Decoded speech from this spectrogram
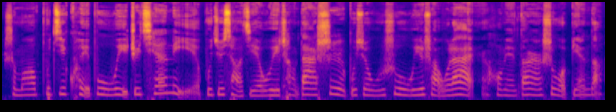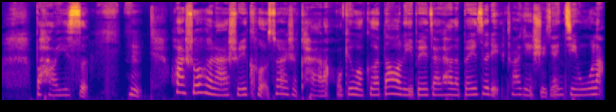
什么不积跬步无以至千里，不拘小节无以成大事，不学无术无以耍无赖。后面当然是我编的，不好意思。哼，话说回来，水可算是开了。我给我哥倒了一杯，在他的杯子里，抓紧时间进屋了。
